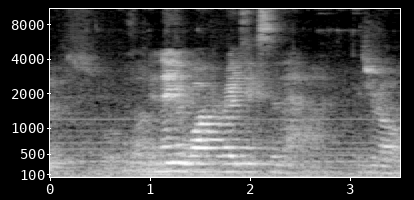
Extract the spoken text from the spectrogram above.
is. And now you walk right next to that one, because you're all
